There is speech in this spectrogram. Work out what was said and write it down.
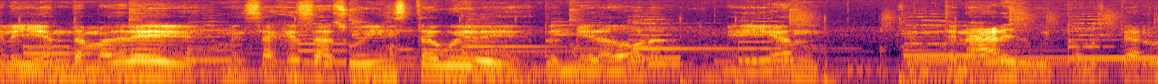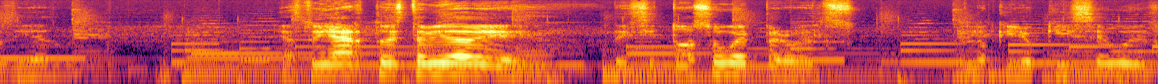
que le llegan madre mensajes a su Insta, güey, de, de admiradoras, güey. Me llegan centenares, güey, todos los perros días, güey. Ya estoy harto de esta vida de, de exitoso, güey, pero es, es lo que yo quise, güey, es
